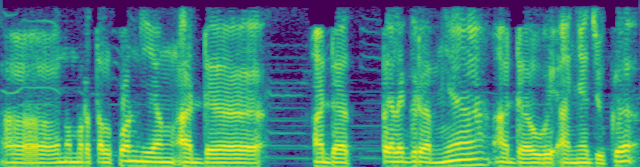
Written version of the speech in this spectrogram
uh, nomor telepon yang ada ada telegramnya ada WA-nya juga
